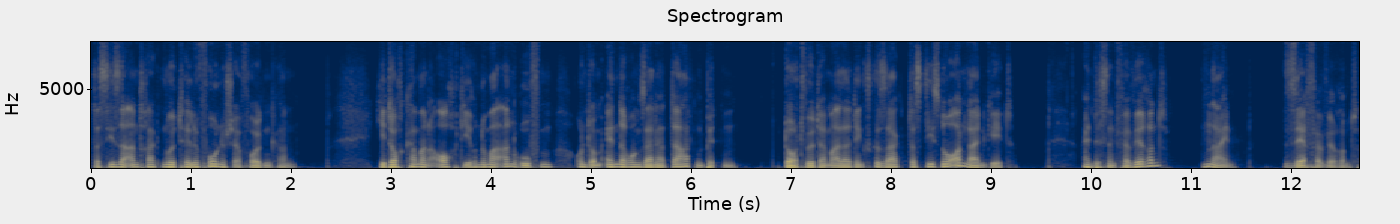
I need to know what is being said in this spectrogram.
dass dieser Antrag nur telefonisch erfolgen kann. Jedoch kann man auch die Nummer anrufen und um Änderung seiner Daten bitten. Dort wird einem allerdings gesagt, dass dies nur online geht. Ein bisschen verwirrend? Nein, sehr verwirrend.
